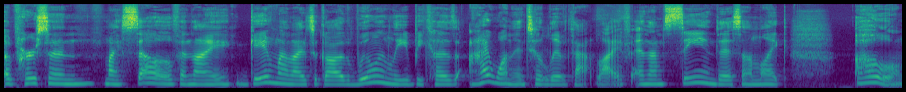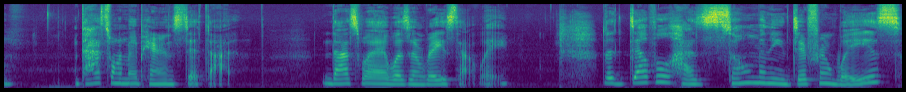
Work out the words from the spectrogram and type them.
a person myself and I gave my life to God willingly because I wanted to live that life. And I'm seeing this and I'm like, oh, that's why my parents did that. That's why I wasn't raised that way. The devil has so many different ways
